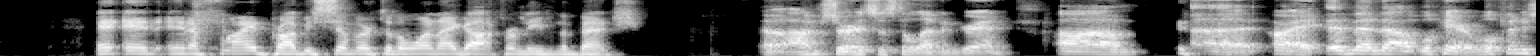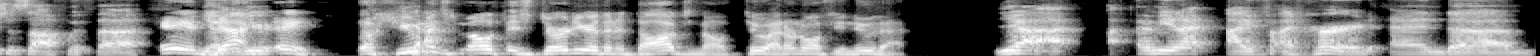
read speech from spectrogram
and, and, and a fine probably similar to the one I got for leaving the bench. Uh, I'm sure it's just 11 grand. Um, uh, all right, and then uh, well, here we'll finish this off with. Uh, hey, and Jack, hey, A human's yeah. mouth is dirtier than a dog's mouth too. I don't know if you knew that. Yeah, I, I mean, I, have I've heard, and um,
